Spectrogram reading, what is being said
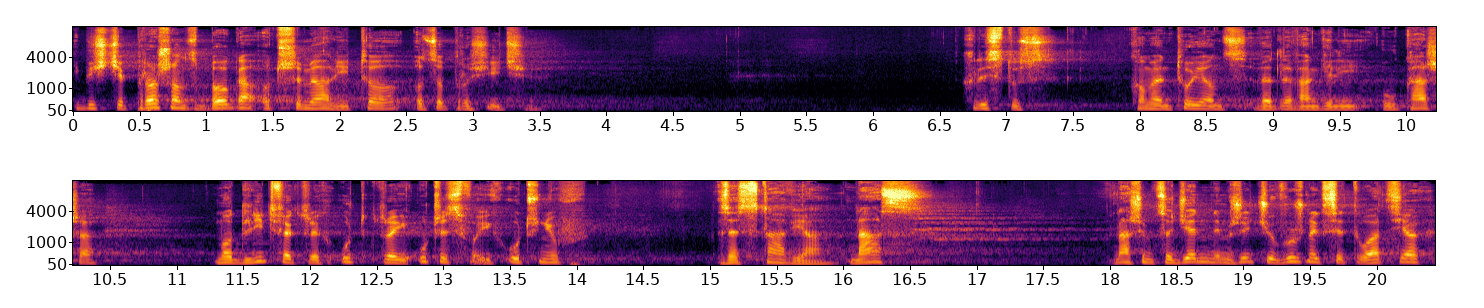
i byście prosząc Boga otrzymali to, o co prosicie. Chrystus, komentując wedle Ewangelii Łukasza modlitwę, której uczy swoich uczniów, zestawia nas w naszym codziennym życiu, w różnych sytuacjach,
